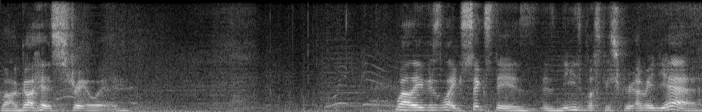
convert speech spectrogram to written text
Wow, I got hit straight away. Well, if he's like 60, his, his knees must be screwed. I mean, yeah.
